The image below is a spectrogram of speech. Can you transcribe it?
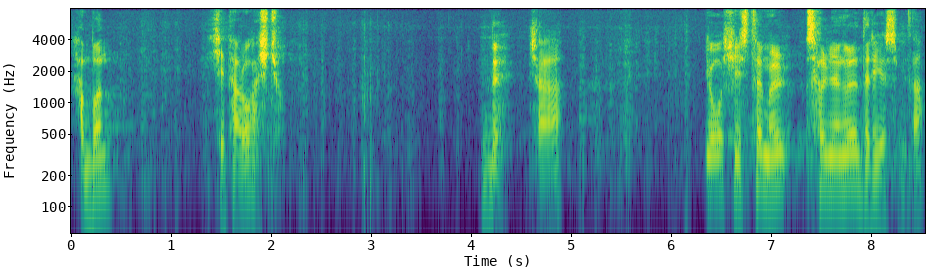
한번 시타로 가시죠. 네, 자, 이 시스템을 설명을 드리겠습니다.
